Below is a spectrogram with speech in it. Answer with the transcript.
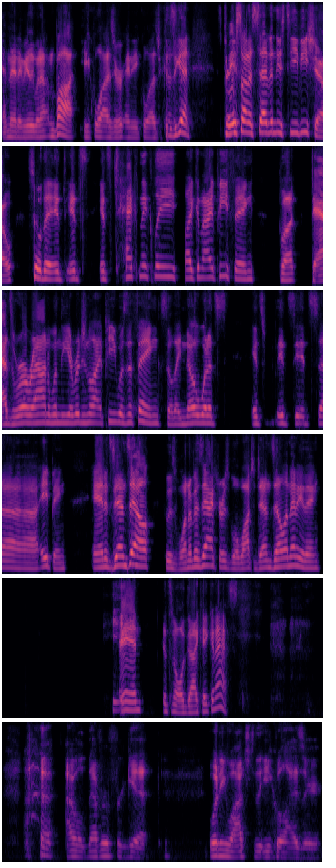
and then immediately went out and bought Equalizer and Equalizer. Because, again, it's based on a 70s TV show. So that it, it's it's technically like an IP thing, but dads were around when the original IP was a thing, so they know what it's it's it's it's uh aping. And it's Denzel, who's one of his actors. will watch Denzel in anything and it's an old guy kicking ass. I will never forget when he watched The Equalizer,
